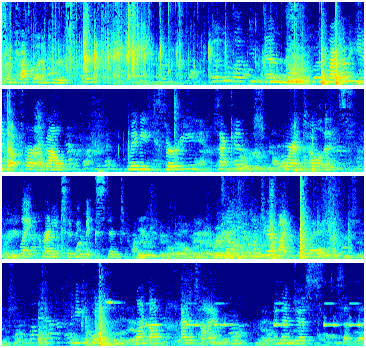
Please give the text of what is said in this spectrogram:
some chocolate into this bowl. And you might want to heat it up for about maybe 30 seconds or until it's like ready to be mixed into frosting. Oh, so come to your microwave. And you can heat one up at a time. And then just set the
